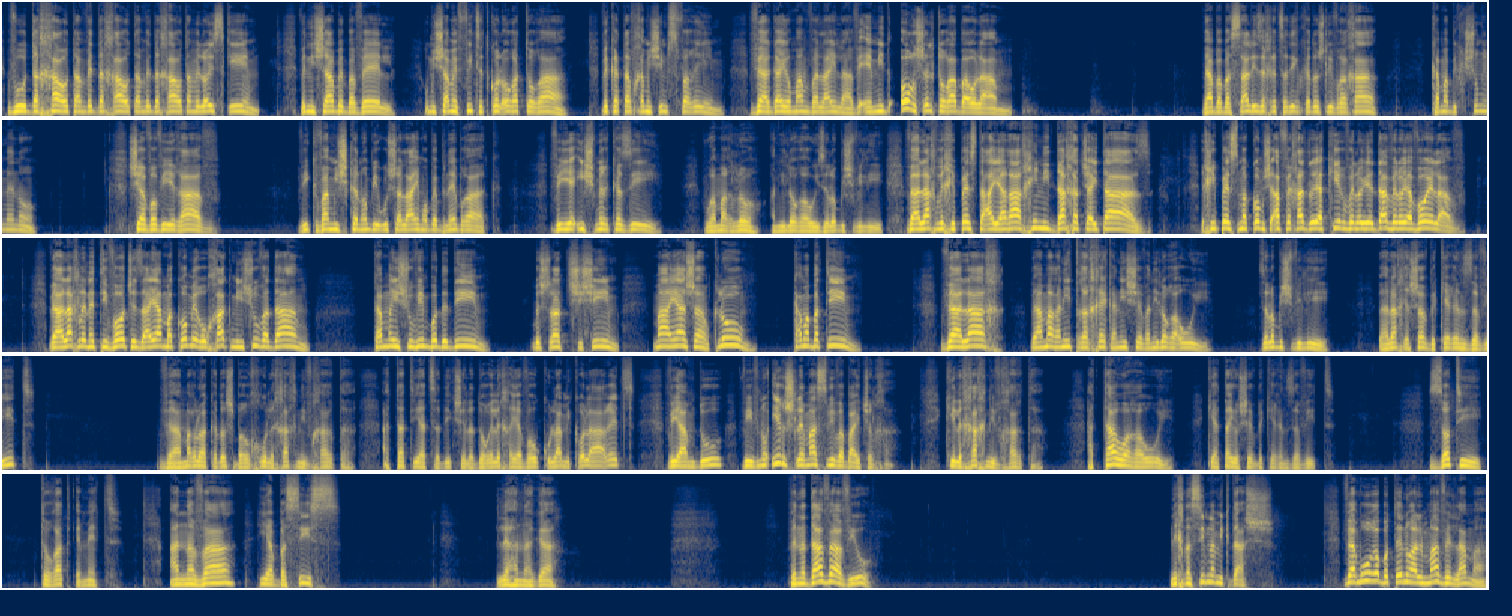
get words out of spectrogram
והוא דחה אותם ודחה אותם ודחה אותם ולא הסכים, ונשאר בבבל. ומשם הפיץ את כל אור התורה, וכתב חמישים ספרים, והגה יומם ולילה, והעמיד אור של תורה בעולם. והבבא סאלי, זכר צדיק וקדוש לברכה, כמה ביקשו ממנו? שיבוא וירב, ויקבע משכנו בירושלים או בבני ברק, ויהיה איש מרכזי. והוא אמר, לא, אני לא ראוי, זה לא בשבילי. והלך וחיפש את העיירה הכי נידחת שהייתה אז. חיפש מקום שאף אחד לא יכיר ולא ידע ולא יבוא אליו. והלך לנתיבות, שזה היה מקום מרוחק מיישוב אדם. כמה יישובים בודדים בשנת 60. מה היה שם? כלום. כמה בתים. והלך ואמר, אני אתרחק, אני אשב, אני לא ראוי. זה לא בשבילי. והלך, ישב בקרן זווית, ואמר לו הקדוש ברוך הוא, לכך נבחרת, אתה תהיה הצדיק של הדור, אליך יבואו כולם מכל הארץ, ויעמדו ויבנו עיר שלמה סביב הבית שלך. כי לכך נבחרת. אתה הוא הראוי, כי אתה יושב בקרן זווית. זאתי תורת אמת. ענווה היא הבסיס להנהגה. ונדב ואביהו, נכנסים למקדש, ואמרו רבותינו על מה ולמה,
